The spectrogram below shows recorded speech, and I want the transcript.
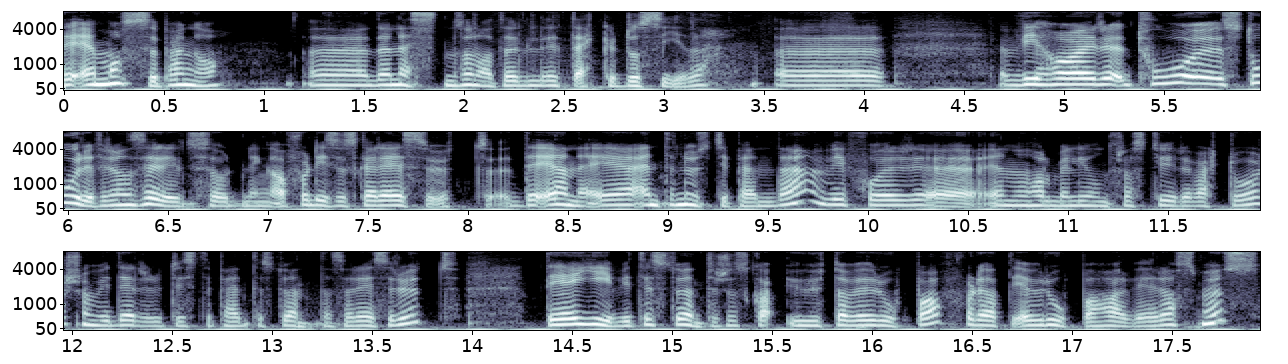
Det er masse penger. Eh, Det er nesten sånn at det er litt ekkelt å si det. Eh, Vi har to store finansieringsordninger for de som skal reise ut. Det ene er NTNU-stipendet. Vi får eh, 1,5 million fra styret hvert år som vi deler ut i stipend til studentene som reiser ut. Det gir vi til studenter som skal ut av Europa, fordi i Europa har vi Erasmus.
